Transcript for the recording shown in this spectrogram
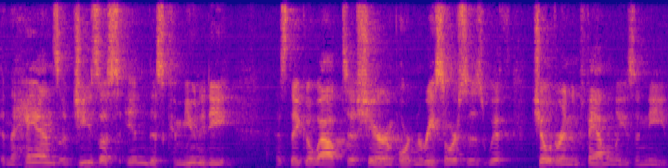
and the hands of jesus in this community as they go out to share important resources with children and families in need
